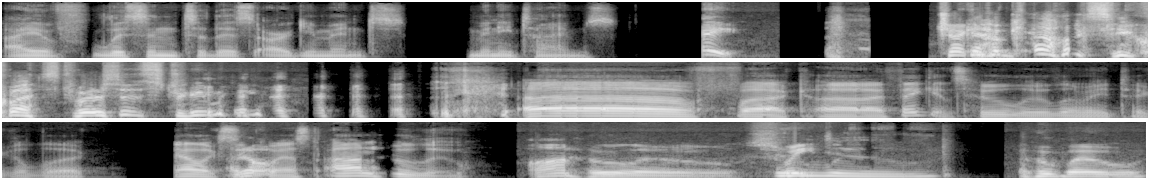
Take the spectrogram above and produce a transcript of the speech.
I have listened to this argument many times. Hey, check out Galaxy Quest. Where's it streaming? oh fuck. Uh, I think it's Hulu. Let me take a look. Galaxy Quest on Hulu. On Hulu. Sweet. Hulu.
